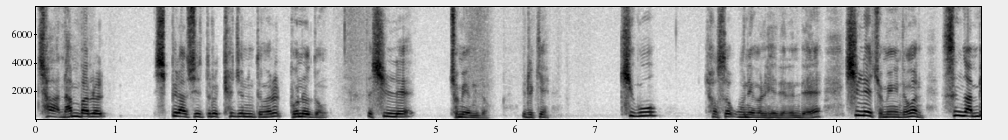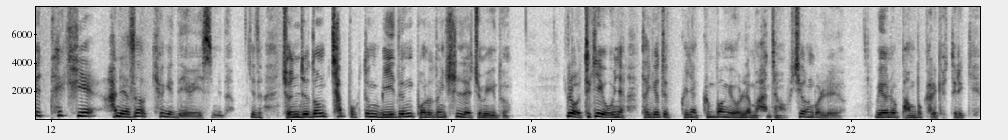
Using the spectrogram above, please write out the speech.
차 남발을 식별할 수 있도록 켜주는 등을 번호등, 또 실내 조명등 이렇게 켜고 켜서 운행을 해야 되는데 실내 조명등은 승강 및 택시에 한해서 켜게 되어 있습니다. 그래서 전조등, 차폭등, 미등, 번호등, 실내 조명등 이걸 어떻게 외우냐? 다 이것도 그냥 금방 외우려면 한참 시간 걸려요. 외우는 방법 가르쳐 드릴게요.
